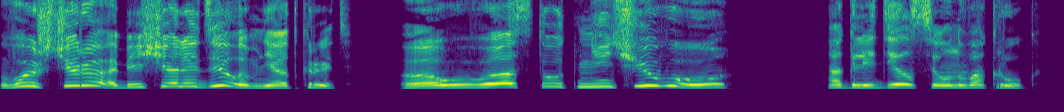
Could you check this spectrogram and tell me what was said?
«Вы ж вчера обещали дело мне открыть, а у вас тут ничего». Огляделся он вокруг.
